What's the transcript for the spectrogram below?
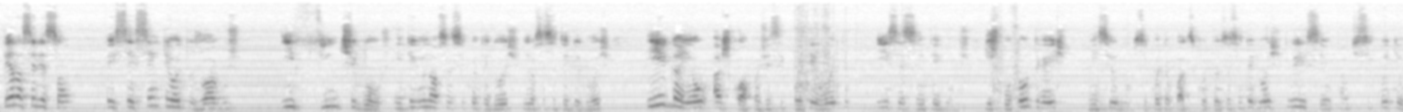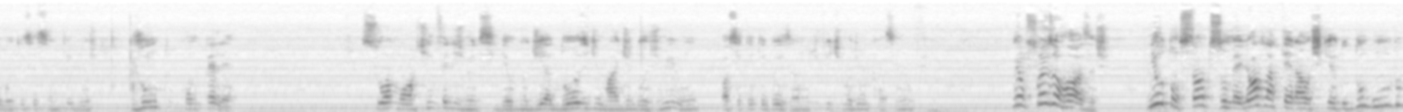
Pela seleção, fez 68 jogos e 20 gols entre 1952 e 1972 e ganhou as Copas de 58, e 62. Disputou 3, venceu 2. 54, 58 e 62 e venceu com de 58 e 62 junto com Pelé. Sua morte, infelizmente, se deu no dia 12 de maio de 2001, aos 72 anos, vítima de um câncer no fígado. Menções honrosas: Newton Santos, o melhor lateral esquerdo do mundo.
